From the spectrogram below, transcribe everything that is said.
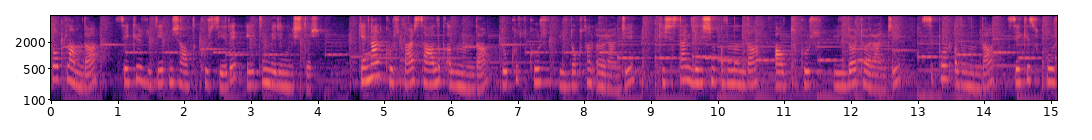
toplamda 876 kursiyere eğitim verilmiştir. Genel kurslar sağlık alanında 9 kurs 190 öğrenci, kişisel gelişim alanında 6 kurs 104 öğrenci, spor alanında 8 kurs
